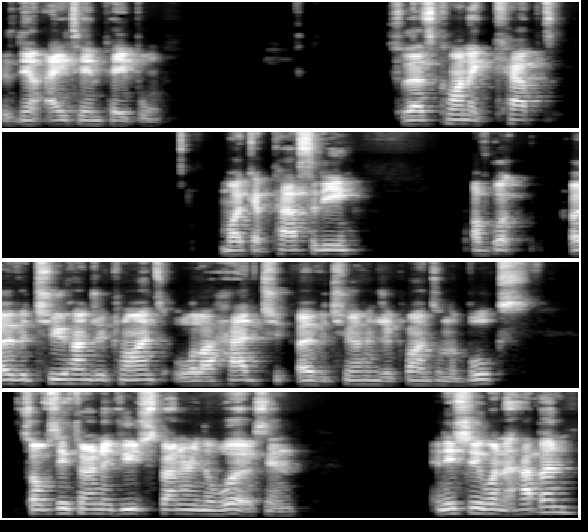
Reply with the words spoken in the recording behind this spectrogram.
There's now 18 people. So that's kind of capped my capacity. I've got over 200 clients. Well, I had over 200 clients on the books. It's obviously thrown a huge spanner in the works. And initially, when it happened,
